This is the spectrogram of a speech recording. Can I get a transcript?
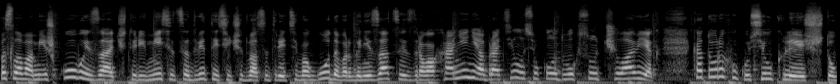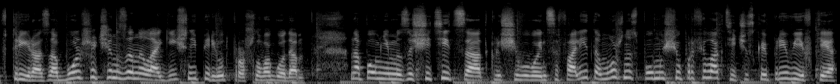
По словам Яшковой, за 4 месяца 2023 года в организации здравоохранения обратилось около 200 человек, которых укусил клещ, что в три раза больше, чем за аналогичный период прошлого года. Напомним, защититься от клещевого энцефалита можно с помощью профилактической прививки,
